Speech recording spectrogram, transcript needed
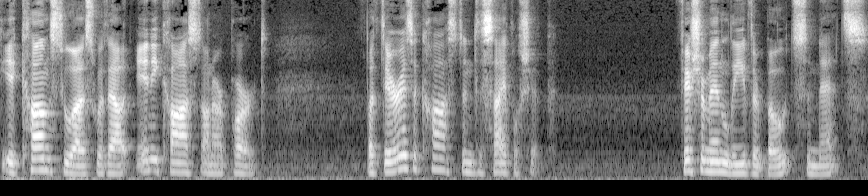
it comes to us without any cost on our part. But there is a cost in discipleship. Fishermen leave their boats and nets.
